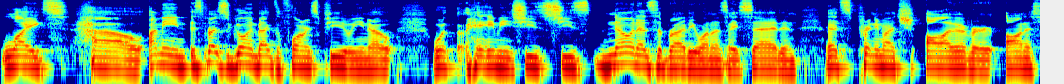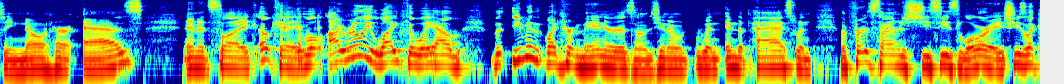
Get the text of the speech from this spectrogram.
liked how, I mean, especially going back to Florence Pugh, you know, with Amy, she's she's known as the bratty one, as I said, and that's pretty much all I've ever honestly known her as. And it's like, okay, well, I really like the way how, even like her mannerisms, you know, when in the past, when the first time she sees Laurie, she's like,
